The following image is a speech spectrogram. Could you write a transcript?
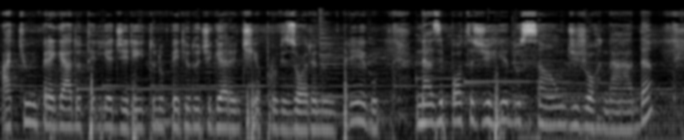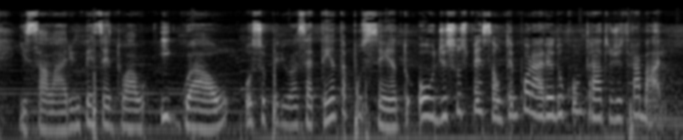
a que o empregado teria direito no período de garantia provisória no emprego, nas hipóteses de redução de jornada e salário em percentual igual ou superior a 70% ou de suspensão temporária do contrato de trabalho.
